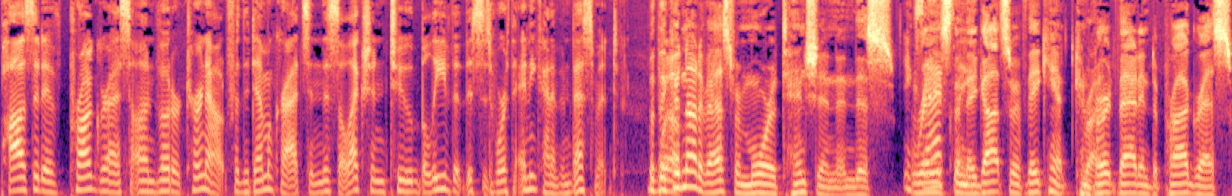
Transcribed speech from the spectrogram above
positive progress on voter turnout for the Democrats in this election to believe that this is worth any kind of investment. But they Well- could not have asked for more attention in this race than they got. So if they can't convert that into progress,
